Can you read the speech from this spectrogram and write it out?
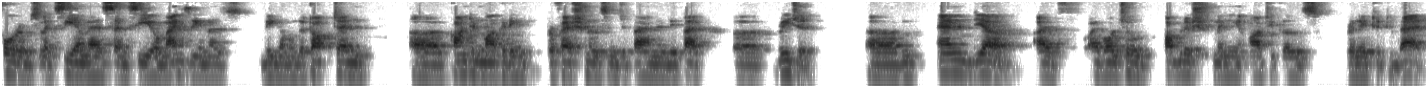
forums like CMS and CEO Magazine as being among the top 10 uh, content marketing professionals in Japan and the APAC region. Um, and yeah, I've I've also published many articles related to that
